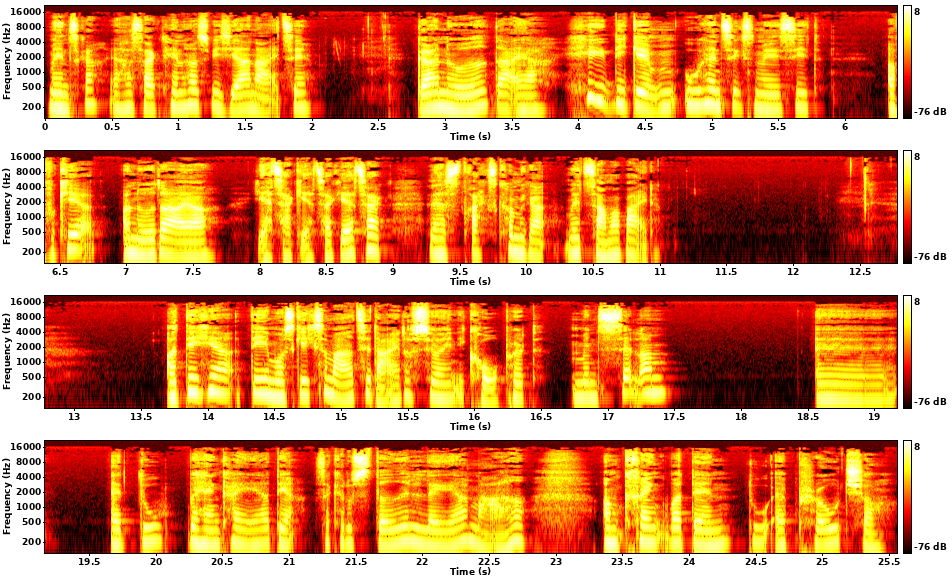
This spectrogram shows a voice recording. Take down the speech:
mennesker, jeg har sagt henholdsvis ja og nej til, gør noget, der er helt igennem uhensigtsmæssigt og forkert, og noget, der er ja tak, ja tak, ja tak. Lad os straks komme i gang med et samarbejde. Og det her, det er måske ikke så meget til dig, der søger ind i corporate, men selvom øh, at du vil have en karriere der, så kan du stadig lære meget omkring, hvordan du approacher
